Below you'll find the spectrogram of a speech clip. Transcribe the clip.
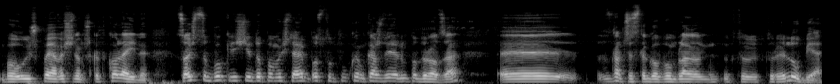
bo już pojawia się na przykład kolejny. Coś, co było kiedyś nie do pomyślenia, po prostu tłukłem każdy jeden po drodze. Yy, znaczy z tego bąbla, który, który lubię.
